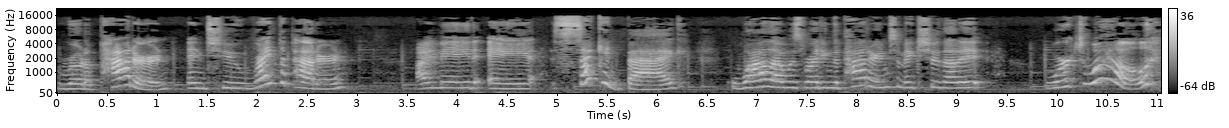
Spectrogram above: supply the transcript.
wrote a pattern and to write the pattern, I made a second bag while I was writing the pattern to make sure that it worked well.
